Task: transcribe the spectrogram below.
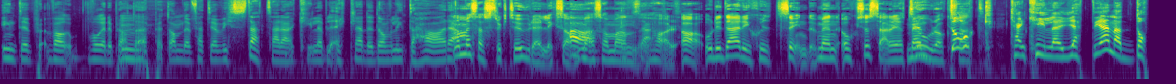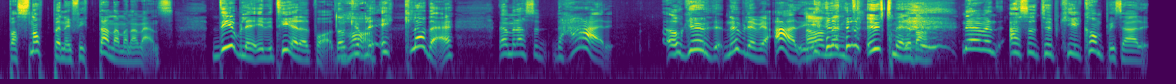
inte pr- vågade prata Mm. öppet om det för att jag visste att så här, killar blir äcklade, de vill inte höra. Ja men så här strukturer liksom Ja, som man exakt. har. Ja, och det där är skitsynd. Men också så här, jag Men tror också dock att... kan killar jättegärna doppa snoppen i fittan när man har mens. Det blir jag irriterad på. De kan Jaha. bli äcklade. Nej men alltså det här. Åh gud, nu blev jag arg. Ja men ut med det bara. Nej men alltså typ killkompisar,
